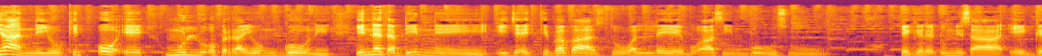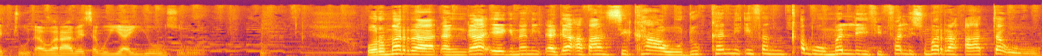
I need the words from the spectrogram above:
nyaanne yookiin hoo'ee mullu ofirraa yoo hin goone inni abdiin ija itti babaastu wallee bu'aa siin buusu. Egeree dhumni isaa eeggachuudha waraabessa guyyaa yuusu. Ormarraa dhangaa eegnani dhagaa afaan si kaa'u dukkanni ifan qabu mallii fi falli haa ta'u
